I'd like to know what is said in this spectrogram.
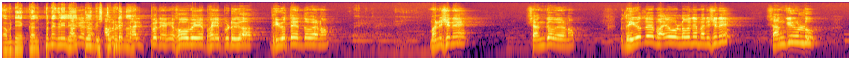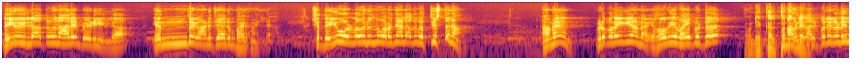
അവന്റെ കൽപ്പനകളിൽ ഏറ്റവും അവന്റെ ഇഷ്ടപ്പെടുന്ന കൽപ്പന യഹോവയെ ഭയപ്പെടുക. ദൈവത്തെ എന്തോ വേണം? മനുഷ്യനെ ശങ്ക വേണം. ദൈവത്തെ ഭയമുള്ളവനെ മനുഷ്യനെ ശങ്കയുള്ളൂ. ദൈവം ഇല്ലാത്തവൻ ആരെയും പേടിയില്ല. എന്ത് കാണിച്ചാലും ഭയമില്ല. പക്ഷെ ദൈവം ഉള്ളവനെന്ന് പറഞ്ഞാൽ അത് വ്യത്യസ്തനാ. ആമേൻ. ഇവിടെ പറയുകയാണ് യഹോബിയെ ഭയപ്പെട്ട് അവന്റെ അവന്റെ കൽപ്പനകളിൽ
